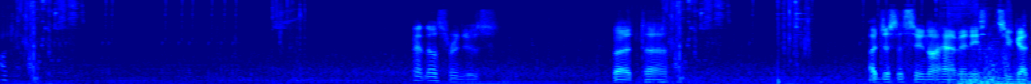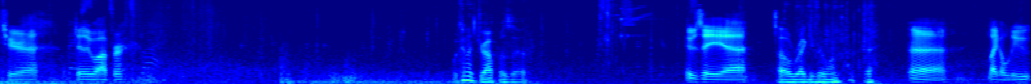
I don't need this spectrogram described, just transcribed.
okay. Got no syringes. But, uh... I'd just as soon not have any since you got your, uh, Daily Whopper. What kind of drop was that? It was a, uh, Oh, regular one. Okay. uh, like a loot.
